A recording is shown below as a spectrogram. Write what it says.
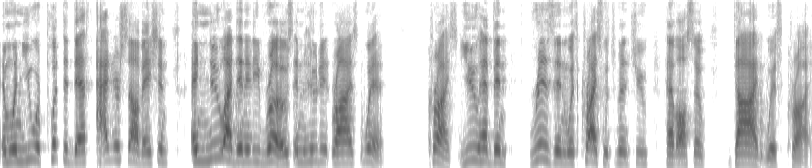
And when you were put to death at your salvation, a new identity rose. And who did it rise with? Christ. You have been risen with Christ, which means you have also died with Christ.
